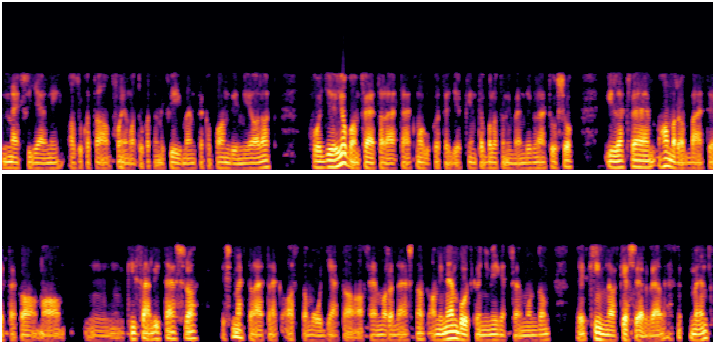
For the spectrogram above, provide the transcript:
megfigyelni azokat a folyamatokat, amik végigmentek a pandémia alatt, hogy jobban feltalálták magukat egyébként a balatoni vendéglátósok, illetve hamarabb átértek a, a mm, kiszállításra, és megtalálták azt a módját a, a fennmaradásnak, ami nem volt könnyű, még egyszer mondom, kinnal, keservel ment,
